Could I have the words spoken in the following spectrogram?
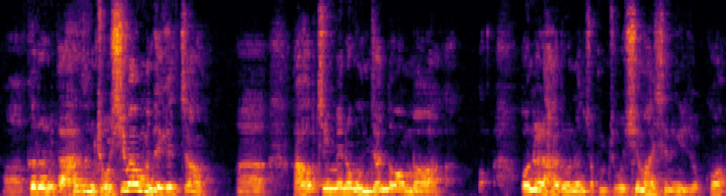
어, 그러니까 항상 조심하면 되겠죠. 어, 가급적이면 운전도 뭐 오늘 하루는 조금 조심하시는 게 좋고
